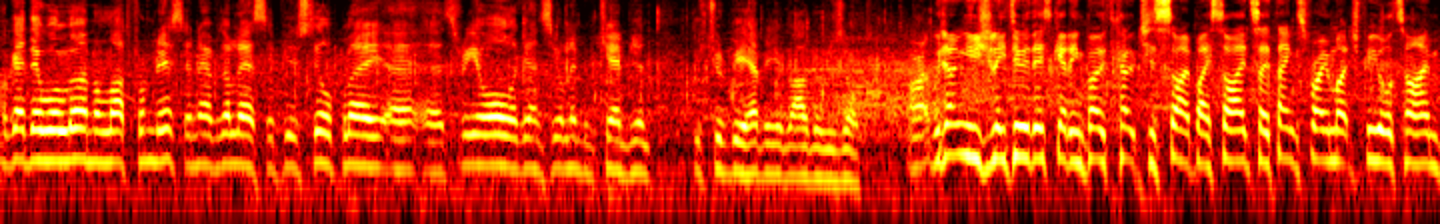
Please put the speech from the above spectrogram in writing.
okay, they will learn a lot from this, and nevertheless, if you still play uh, 3 all against the Olympic champion, you should be happy about the result. All right, we don't usually do this, getting both coaches side by side, so thanks very much for your time.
